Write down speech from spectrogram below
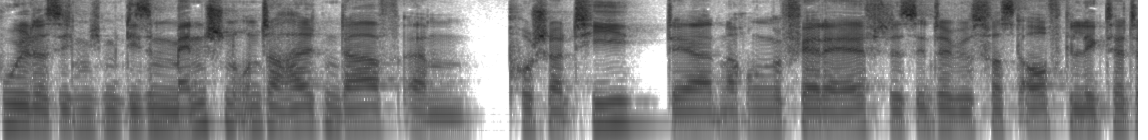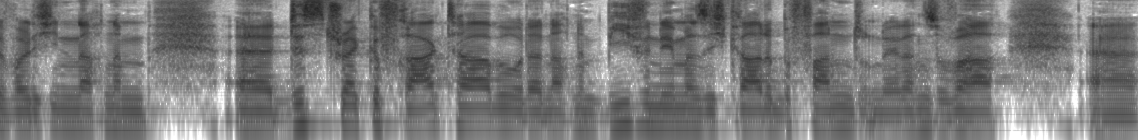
cool, dass ich mich mit diesem Menschen unterhalten darf. Ähm, Pusha T, der nach ungefähr der Hälfte des Interviews fast aufgelegt hätte, weil ich ihn nach einem äh, Diss-Track gefragt habe oder nach einem Beef, in dem er sich gerade befand und er dann so war, äh,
